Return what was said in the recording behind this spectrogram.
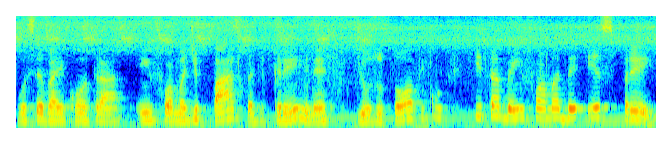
você vai encontrar em forma de pasta, de creme, né, de uso tópico e também em forma de spray.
